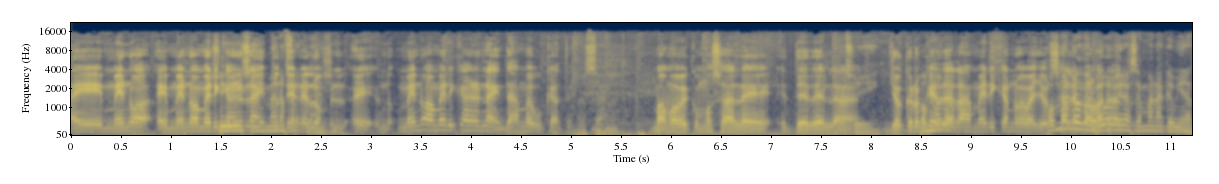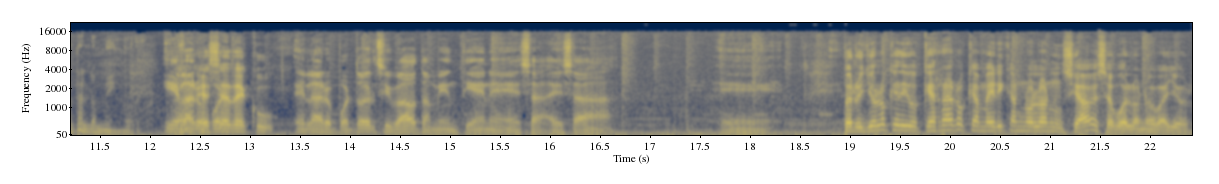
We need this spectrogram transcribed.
eh, menos, eh, menos American Sí, sí, Airlines. tú menos tienes los- eh, no, menos American Airlines. Déjame buscarte. Exacto. Vamos a ver cómo sale desde la. Sí. Yo creo que de las Américas Nueva York sale más jueves de la barato. semana que viene hasta el domingo. Y el aeropuerto, SDQ. el aeropuerto del Cibao también tiene esa. esa eh, Pero yo lo que digo, que es raro que American no lo ha anunciado ese vuelo a Nueva York.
